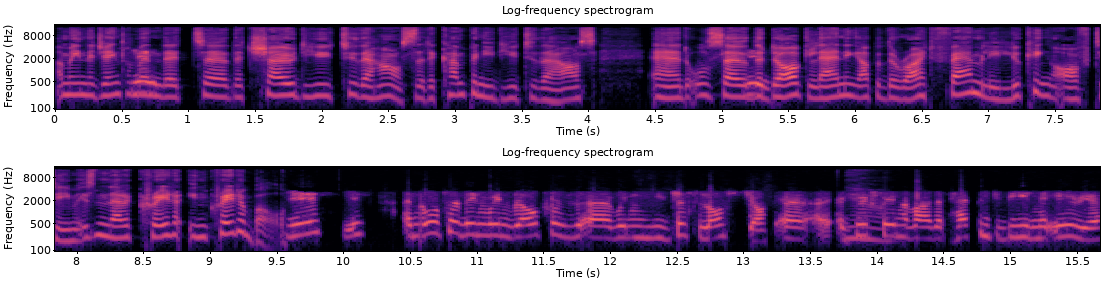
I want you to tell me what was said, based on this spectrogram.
I mean, the gentleman that uh, that showed you to the house, that accompanied you to the house, and also the dog landing up with the right family looking after him. Isn't that incredi- incredible? Yes, yes. And also then when Ralph was, uh, when he just lost Jock, uh, a- a good Yeah. friend of ours that happened to be in the area,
